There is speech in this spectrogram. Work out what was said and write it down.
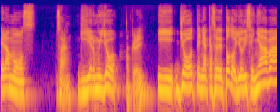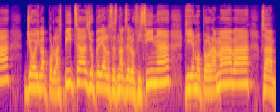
éramos, o sea, Guillermo y yo, Ok. Y yo tenía que hacer de todo. Yo diseñaba, yo iba por las pizzas, yo pedía los snacks de la oficina, Guillermo programaba. O sea,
